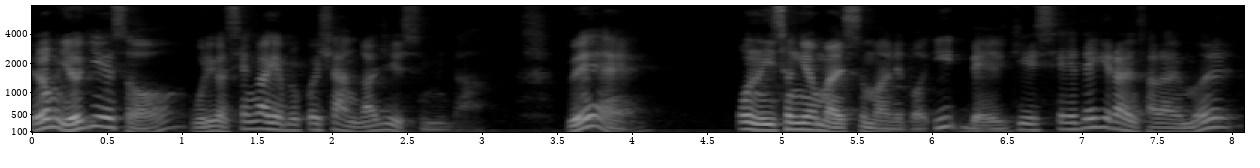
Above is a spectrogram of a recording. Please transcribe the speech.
여러분 여기에서 우리가 생각해 볼 것이 한 가지 있습니다. 왜 오늘 이 성경 말씀 안에도 이 멜기세덱이라는 사람을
